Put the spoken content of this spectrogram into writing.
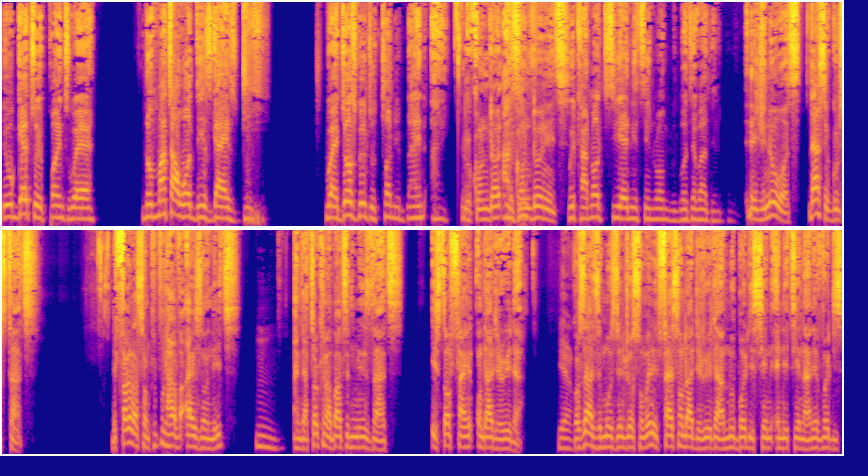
it will get to a point where no matter what these guys do, we're just going to turn a blind eye. We condone, we condone it. We cannot see anything wrong with whatever they do. Did you know what? That's a good start. The fact that some people have eyes on it hmm. and they're talking about it means that it's not flying under the radar. Yeah. Because that's the most dangerous one. When it flies under the radar and nobody's saying anything and everybody's,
